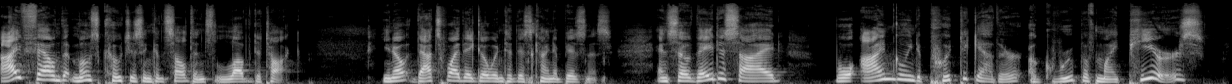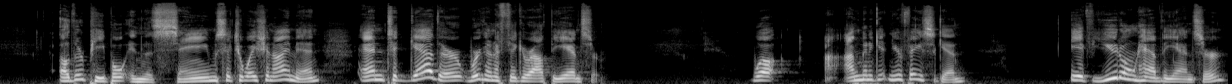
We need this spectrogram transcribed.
I've found that most coaches and consultants love to talk. You know, that's why they go into this kind of business. And so they decide, well, I'm going to put together a group of my peers, other people in the same situation I'm in, and together we're going to figure out the answer. Well, I'm going to get in your face again. If you don't have the answer,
